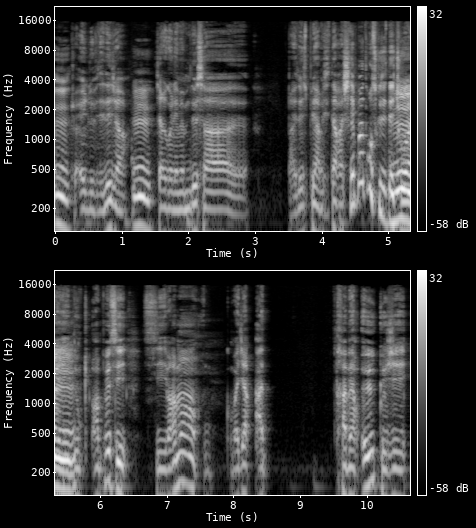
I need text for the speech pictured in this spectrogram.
Mmh. Tu vois, ils le faisaient déjà. Mmh. Qui rigolaient même de ça, euh, parlaient de sperme, etc. Je savais pas trop ce que c'était, tu vois. Et donc, un peu, c'est, c'est vraiment, on va dire, à travers eux que j'ai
